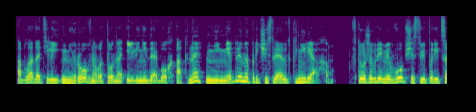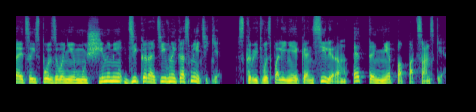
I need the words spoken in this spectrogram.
Обладателей неровного тона или, не дай бог, акне немедленно причисляют к неряхам. В то же время в обществе порицается использование мужчинами декоративной косметики. Скрыть воспаление консилером – это не по-пацански.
